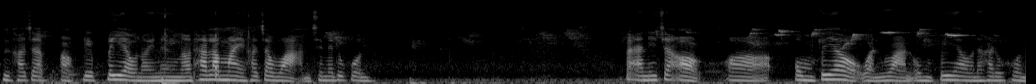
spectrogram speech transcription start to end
คือเขาจะออกเปรี้ยวๆหน่อยนึงเนาะถ้าละไมเขาจะหวานใช่ไหมทุกคน แต่อันนี้จะออกออมเปรี้ยวหวานๆอมเปรี้ยวนะคะ ทุกคน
